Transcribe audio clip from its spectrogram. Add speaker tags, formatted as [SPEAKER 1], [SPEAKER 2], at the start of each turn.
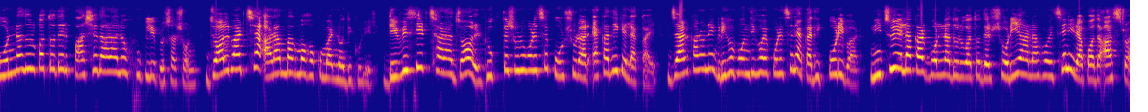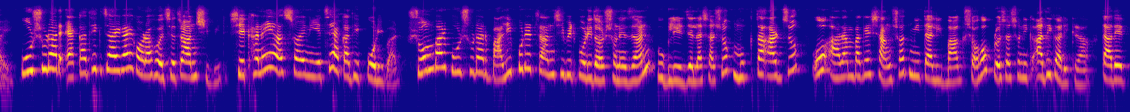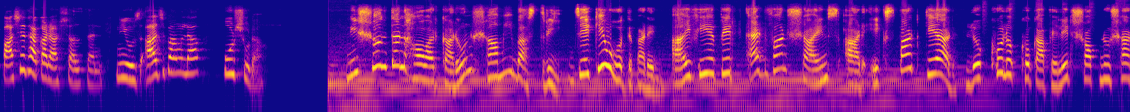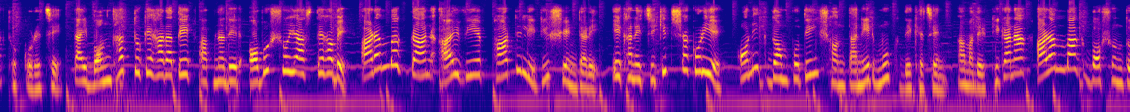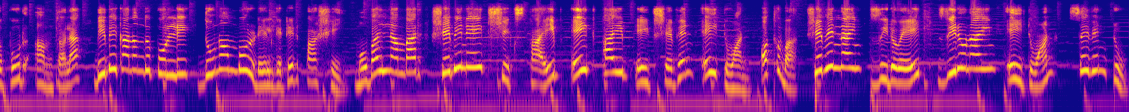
[SPEAKER 1] বন্যা দুর্গতদের পাশে দাঁড়াল হুগলি প্রশাসন। জল বাড়ছে আরামবাগ মহকুমার নদীগুলির। ডিভিসির ছাড়া জল ঢুকতে শুরু করেছে পরশুরার একাধিক এলাকায়, যার কারণে গৃহবন্দী হয়ে পড়েছেন একাধিক পরিবার। নিচু এলাকার বন্যা দুর্গতদের সরিয়ে আনা হয়েছে নিরাপদ আশ্রয়ে। পরশুরার একাধিক জায়গায় করা হয়েছে ত্রাণ শিবির। সেখানেই আশ্রয় নিয়েছে একাধিক পরিবার। সোমবার পরশুরার বালিপুরের ত্রাণ শিবির পরিদর্শনে যান হুগলির জেলা শাসক মুক্তা আর্য ও আরামবাগের সাংসদ মিতালি বাগ সহ প্রশাসনিক আধিকারিকরা। তাদের পাশে থাকার আশ্বাস দেন। নিউজ আজ বাংলা পরশুরা।
[SPEAKER 2] নিঃসন্তান হওয়ার কারণ স্বামী বা স্ত্রী, যে কেউ হতে পারেন। আইভিএফ এর অ্যাডভান্স সায়েন্স আর এক্সপার্ট কেয়ার লক্ষ লক্ষ কাপেলের স্বপ্ন সার্থক করেছে। তাই বন্ধাত্মকে হারাতে আপনাদের অবশ্যই আসতে হবে আরামবাগ প্রাণ আইভিএফ ফার্টিলিটি সেন্টারে। এখানে চিকিৎসা করিয়ে অনেক দম্পতি সন্তানের মুখ দেখেছেন। আমাদের ঠিকানা আরামবাগ বসন্তপুর আমতলা। বিবেকানন্দ পল্লী দু নম্বর রেলগেটের পাশেই। Mobile number seven eight six five eight five eight seven eight one অথবা seven nine zero eight zero nine eight one seven two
